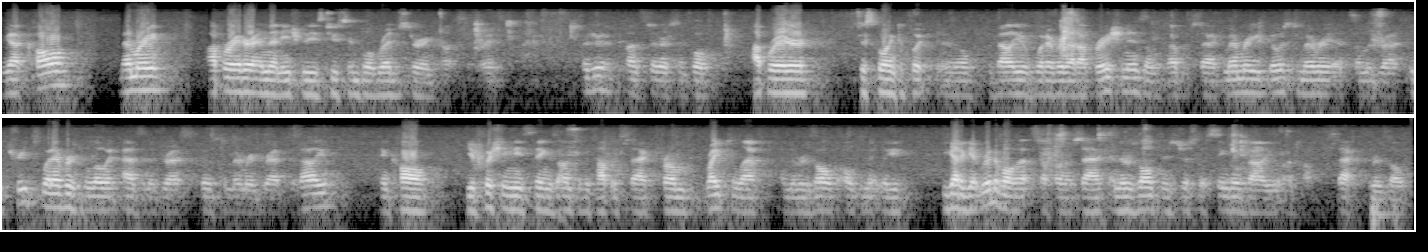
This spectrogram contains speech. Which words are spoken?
We got call, memory, operator, and then each of these two simple register and constant, right? Register, constant, or simple operator. just going to put, you know, the value of whatever that operation is on the top of stack. Memory goes to memory at some address. It treats whatever's below it as an address, goes to memory, grabs the value, and call. You're pushing these things onto the top of the stack from right to left, and the result ultimately, you got to get rid of all that stuff on the stack, and the result is just a single value on top of the stack, the result,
